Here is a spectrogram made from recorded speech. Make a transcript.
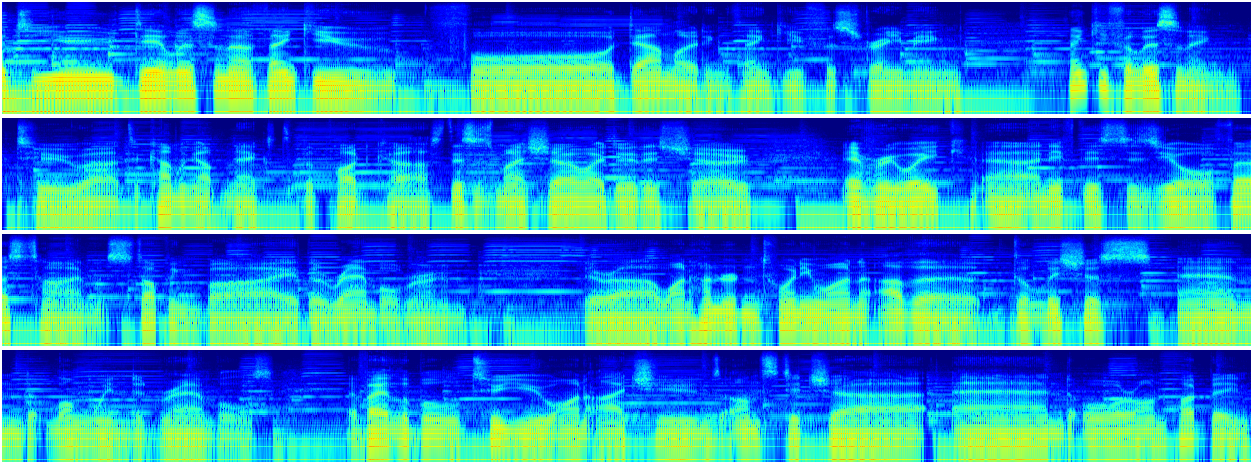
to you, dear listener. Thank you for downloading. Thank you for streaming. Thank you for listening to uh, to coming up next the podcast. This is my show. I do this show every week, uh, and if this is your first time stopping by the Ramble Room, there are 121 other delicious and long-winded rambles available to you on iTunes, on Stitcher, and or on Podbean.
